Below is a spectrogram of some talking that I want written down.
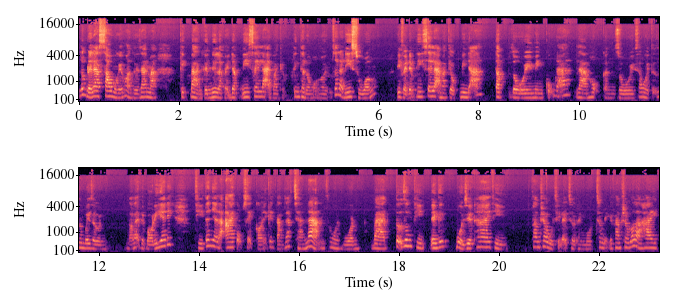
lúc đấy là sau một cái khoảng thời gian mà kịch bản gần như là phải đập đi xây lại và, kiểu, tinh thần của mọi người cũng rất là đi xuống. Vì phải đập đi xây lại mà, kiểu, mình đã tập rồi, mình cũng đã làm hậu cần rồi, xong rồi tự dưng bây giờ nó lại phải bỏ đi hết ý. Thì tất nhiên là ai cũng sẽ có những cái cảm giác chán nản, xong rồi buồn. Và tự dưng thì đến cái buổi duyệt hai thì farm show của chị lại trở thành một trong những cái farm show rất là hay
